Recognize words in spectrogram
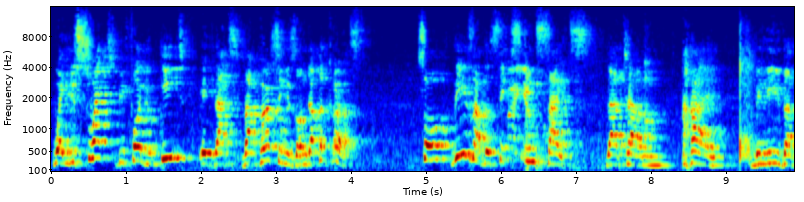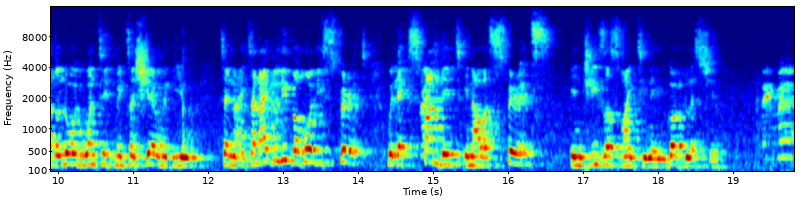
when you sweat before you eat, it, that, that person is under the curse. So these are the six insights that um, I believe that the Lord wanted me to share with you tonight. And I believe the Holy Spirit will expand it in our spirits in Jesus' mighty name. God bless you. Amen.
